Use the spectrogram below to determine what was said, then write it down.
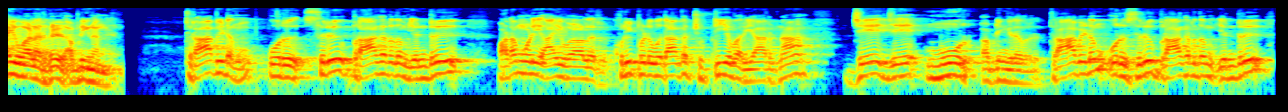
ஆய்வாளர்கள் அப்படிங்கிறாங்க. திராவிடம் ஒரு சிறு பிராகிருதம் என்று வடமொழி ஆய்வாளர் குறிப்பிடுவதாக சுட்டியவர் யாருன்னா ஜே ஜே மூர் அப்படிங்கிறவர். திராவிடம் ஒரு சிறு பிராகிருதம் என்று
